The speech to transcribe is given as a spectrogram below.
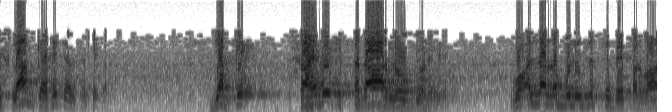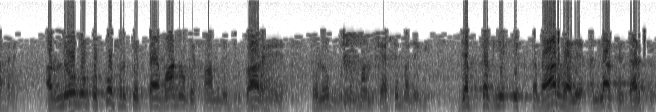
اسلام کیسے چل سکے گا؟ جبکہ صاحب اقتدار لوگ جو ہیں، وہ اللہ رب العزت سے بے پرواہ ہیں اور لوگوں کو کفر کے پیمانوں کے سامنے جھکا رہے ہیں، تو لوگ مسلمان کیسے بنیں گے؟ جب تک یہ اقتدار والے اللہ سے ڈر کے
